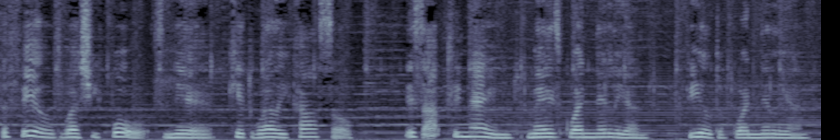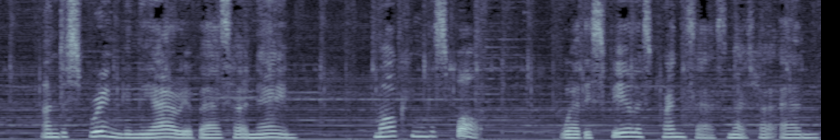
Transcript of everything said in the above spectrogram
the field where she fought near Kidwelly Castle is aptly named Maes Gwenllian, Field of Gwenllian, and a spring in the area bears her name, marking the spot where this fearless princess met her end.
